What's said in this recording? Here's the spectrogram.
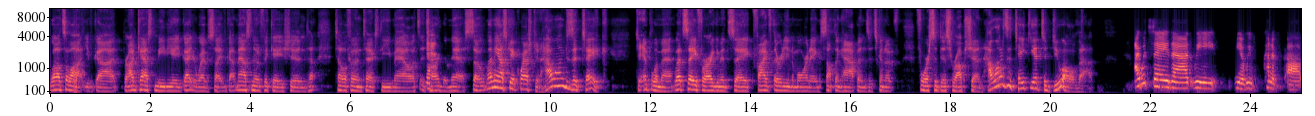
Well, it's a lot. You've got broadcast media, you've got your website, you've got mass notification, te- telephone, text, email. It's, it's yeah. hard to miss. So let me ask you a question. How long does it take to implement? Let's say, for argument's sake, 5:30 in the morning, something happens, it's going to force a disruption. How long does it take you to do all of that? I would say that we, you know, we kind of uh,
